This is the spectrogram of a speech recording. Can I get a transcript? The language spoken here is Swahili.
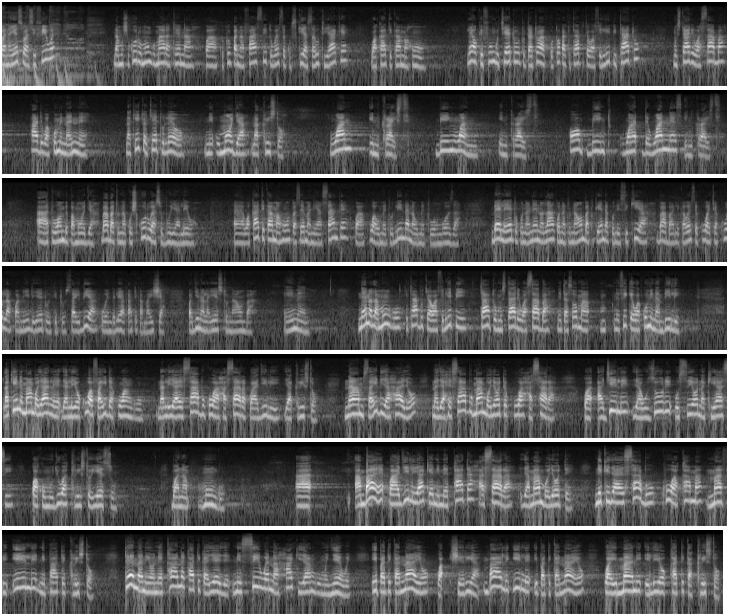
Bwana Yesu asifiwe. Namshukuru Mungu mara tena kwa kutupa nafasi tuweze kusikia sauti yake wakati kama huu. Leo kifungu chetu tutatoa kutoka kitabu cha Wafilipi tatu mstari wa saba hadi wa kumi na nne na kichwa chetu leo ni umoja na Kristo, one in Christ, being one in Christ or being one, the oneness in Christ. Uh, tuombe pamoja. Baba, tunakushukuru asubuhi ya leo. Uh, wakati kama huu twasema ni asante kwa kuwa umetulinda na umetuongoza. Mbele yetu kuna neno lako na tunaomba tukienda kulisikia Baba likaweze kuwa chakula kwa miili yetu ikitusaidia kuendelea katika maisha. Kwa jina la Yesu tunaomba. Amen. Neno la Mungu kitabu cha Wafilipi tatu mstari wa saba nitasoma nifike wa kumi na mbili. Lakini mambo yale yaliyokuwa faida kwangu naliyahesabu kuwa hasara kwa ajili ya Kristo. Naam, zaidi ya hayo nayahesabu mambo yote kuwa hasara kwa ajili ya uzuri usio na kiasi kwa kumjua Kristo Yesu. Bwana Mungu. A, ambaye kwa ajili yake nimepata hasara ya mambo yote nikiyahesabu kuwa kama mafi ili nipate Kristo, tena nionekane katika yeye, nisiwe na haki yangu mwenyewe ipatikanayo kwa sheria, mbali ile ipatikanayo kwa imani iliyo katika Kristo,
